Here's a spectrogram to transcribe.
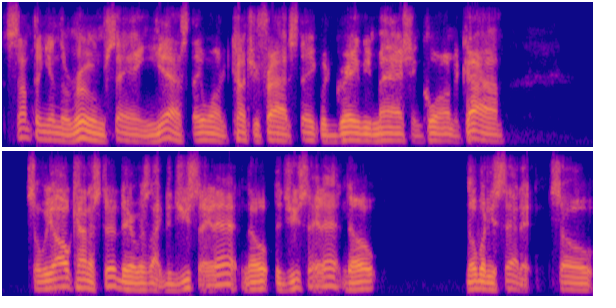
something in the room saying yes, they wanted country fried steak with gravy, mash, and corn on the cob. So we all kind of stood there. Was like, did you say that? Nope. Did you say that? Nope. Nobody said it. So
